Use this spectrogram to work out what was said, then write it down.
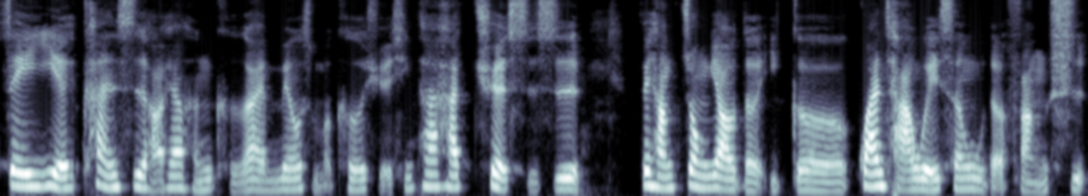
这一页看似好像很可爱，没有什么科学性？它它确实是非常重要的一个观察微生物的方式。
